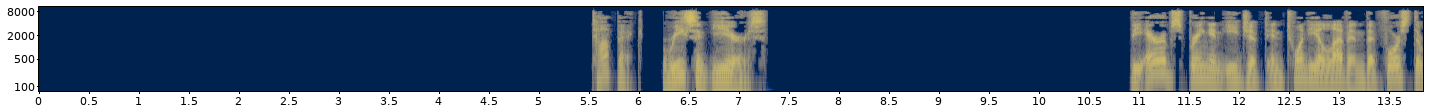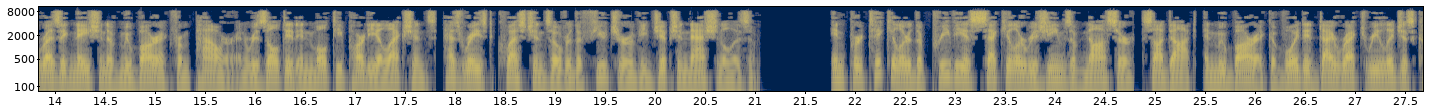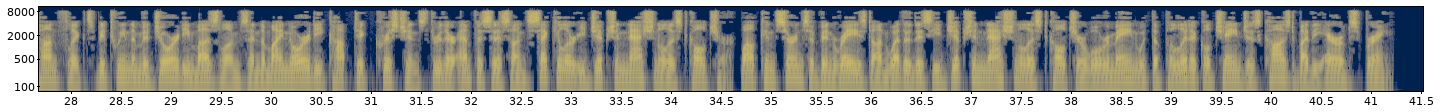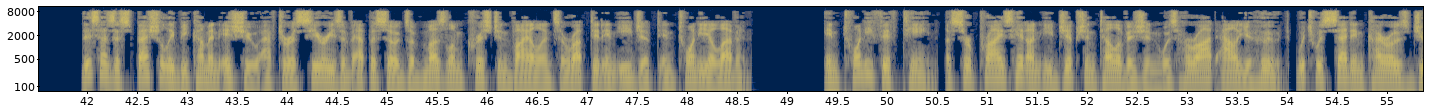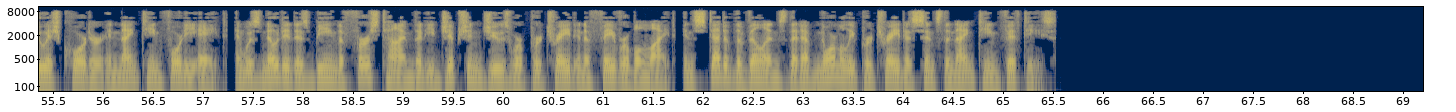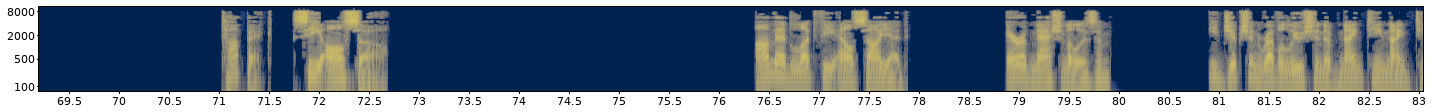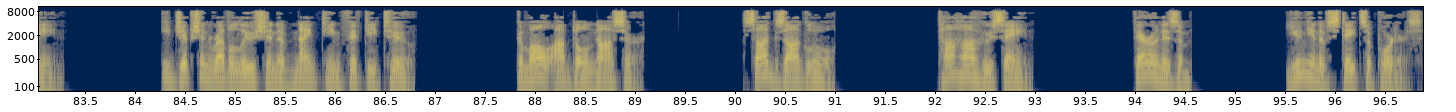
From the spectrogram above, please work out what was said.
Recent years The Arab Spring in Egypt in 2011 that forced the resignation of Mubarak from power and resulted in multi-party elections, has raised questions over the future of Egyptian nationalism. In particular the previous secular regimes of Nasser, Sadat, and Mubarak avoided direct religious conflicts between the majority Muslims and the minority Coptic Christians through their emphasis on secular Egyptian nationalist culture, while concerns have been raised on whether this Egyptian nationalist culture will remain with the political changes caused by the Arab Spring. This has especially become an issue after a series of episodes of Muslim-Christian violence erupted in Egypt in 2011. In 2015, a surprise hit on Egyptian television was Harat al-Yahud, which was set in Cairo's Jewish quarter in 1948, and was noted as being the first time that Egyptian Jews were portrayed in a favorable light, instead of the villains that have normally portrayed as since the 1950s. See also Ahmed Lutfi El Sayed Arab nationalism Egyptian Revolution of 1919 Egyptian Revolution of 1952 Gamal Abdel Nasser Saad Zaghloul Taha Hussein Pharaonism Union of State Supporters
